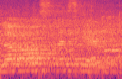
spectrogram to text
logros del cielo.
